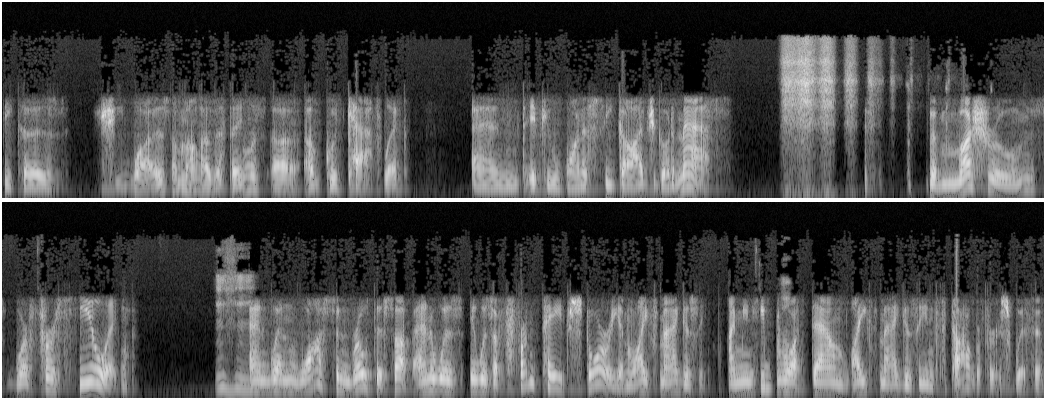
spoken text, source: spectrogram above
because she was, among other things, uh, a good Catholic. And if you want to see God, you go to Mass the mushrooms were for healing. And when Wasson wrote this up, and it was it was a front page story in Life magazine. I mean, he brought down Life magazine photographers with him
